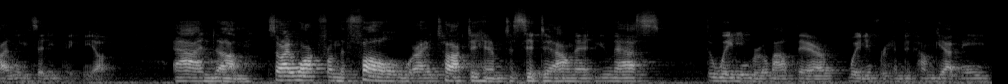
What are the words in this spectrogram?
finally he said he'd pick me up. And um, so I walked from the phone where I talked to him to sit down at UMass, the waiting room out there, waiting for him to come get me.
